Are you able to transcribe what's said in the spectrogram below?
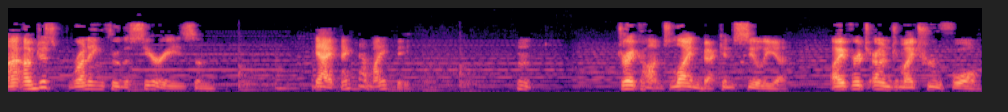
I- am just running through the series, and yeah, I think that might be. Hmm. Dracuns, Linebeck, and Ciela, I've returned to my true form.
